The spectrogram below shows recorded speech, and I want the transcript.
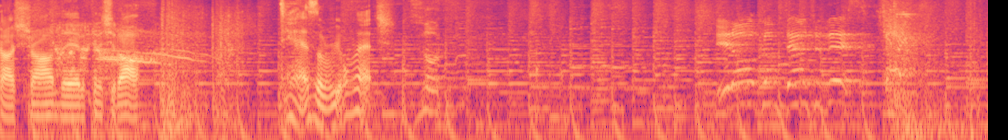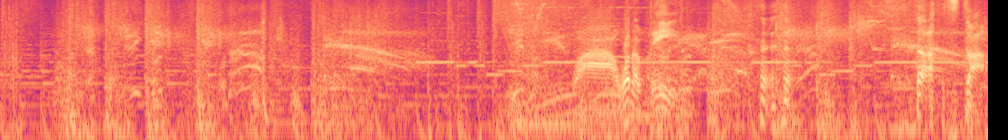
KO! Nice cross strong there to finish it off. Damn, that's a real match. It all comes down to this. Wow, what a bait. Stop.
